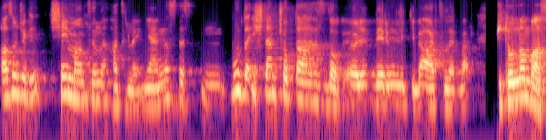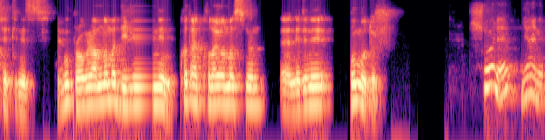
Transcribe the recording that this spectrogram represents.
az önceki şey mantığını hatırlayın. Yani nasıl desem, burada işlem çok daha hızlı oluyor. Öyle verimlilik gibi artıları var. Python'dan bahsettiniz. Bu programlama dilinin bu kadar kolay olmasının e, nedeni bu mudur? Şöyle yani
